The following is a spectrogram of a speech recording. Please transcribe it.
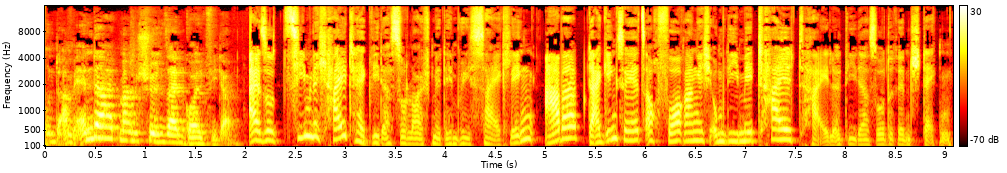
und am Ende hat man schön sein Gold wieder. Also ziemlich Hightech, wie das so läuft mit dem Recycling. Aber da ging es ja jetzt auch vorrangig um die Metallteile, die da so drin stecken.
